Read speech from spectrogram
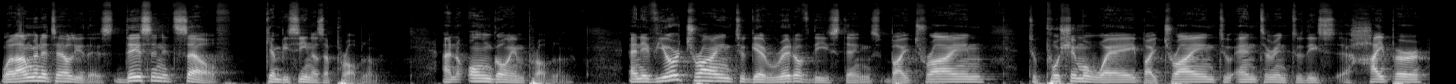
Well, I'm going to tell you this. This in itself can be seen as a problem, an ongoing problem. And if you're trying to get rid of these things by trying to push them away, by trying to enter into these hyper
